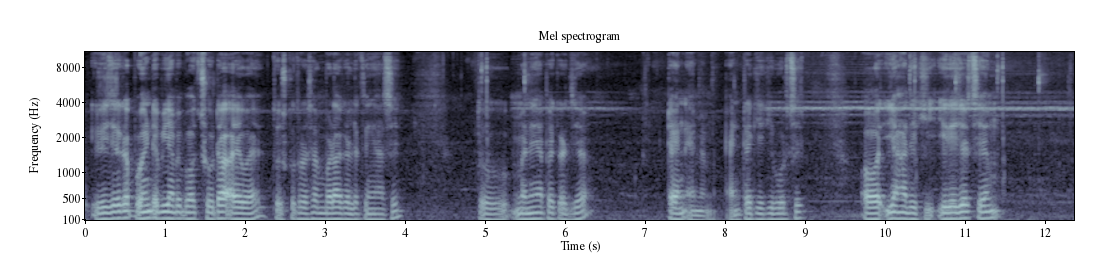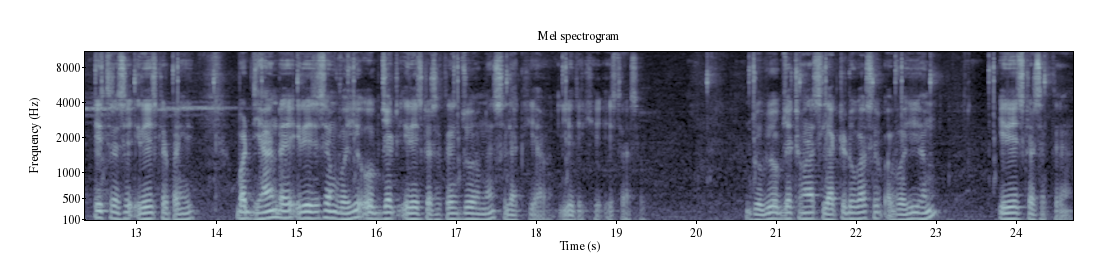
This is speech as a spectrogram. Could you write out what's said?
इरेजर का पॉइंट अभी यहाँ पे बहुत छोटा आया हुआ है तो इसको थोड़ा सा हम बड़ा कर लेते हैं यहाँ से। तो मैंने यहाँ पे कर दिया 10 एम एम एंटर किया कीबोर्ड से। और यहाँ देखिए इरेजर से हम इस तरह से इरेज कर पाएँगे। बट ध्यान रहे इरेजर से हम वही ऑब्जेक्ट इरेज कर सकते हैं जो हमने सिलेक्ट किया ये देखिए, इस तरह से। जो भी ऑब्जेक्ट हमारा सिलेक्टेड होगा, सिर्फ़ वही हम इरेज कर सकते हैं।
